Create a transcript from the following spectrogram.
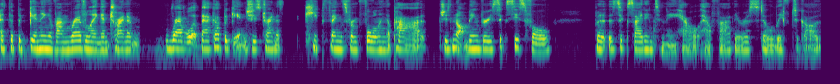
at the beginning of unraveling and trying to ravel it back up again. She's trying to keep things from falling apart. She's not being very successful but it's exciting to me how, how far there is still left to go.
